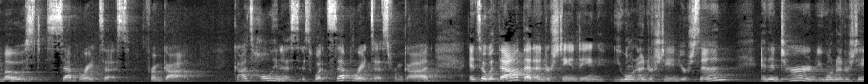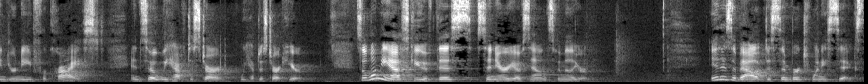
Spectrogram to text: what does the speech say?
most separates us from God. God's holiness is what separates us from God. And so without that understanding, you won't understand your sin, and in turn, you won't understand your need for Christ. And so we have to start we have to start here. So let me ask you if this scenario sounds familiar. It is about December 26th,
